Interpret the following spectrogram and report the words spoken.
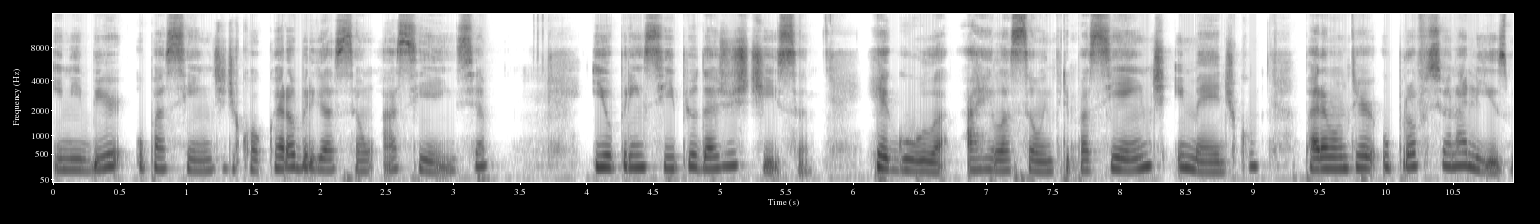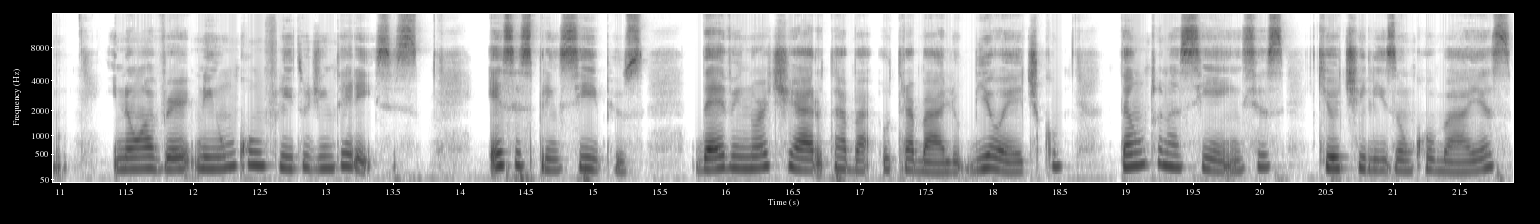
inibir o paciente de qualquer obrigação à ciência, e o princípio da justiça, regula a relação entre paciente e médico para manter o profissionalismo e não haver nenhum conflito de interesses. Esses princípios devem nortear o, o trabalho bioético tanto nas ciências que utilizam cobaias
